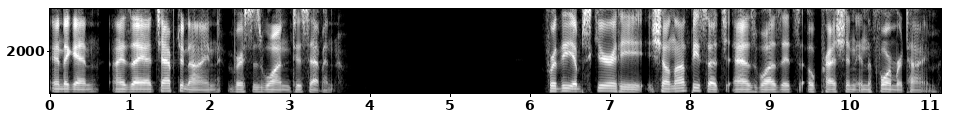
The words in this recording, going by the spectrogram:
And again, Isaiah chapter 9, verses 1 to 7. For the obscurity shall not be such as was its oppression in the former time,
